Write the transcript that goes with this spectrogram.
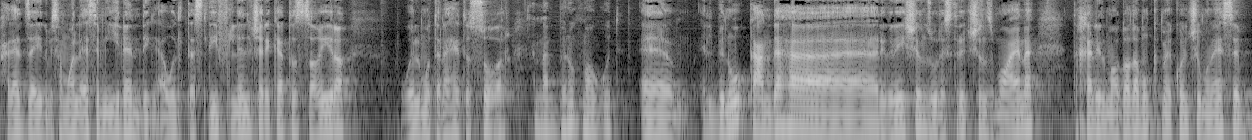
حاجات زي اللي بيسموها ال SME lending أو التسليف للشركات الصغيرة والمتناهية الصغر. أما البنوك موجودة. آم، البنوك عندها regulations و restrictions معينة تخلي الموضوع ده ممكن ما يكونش مناسب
